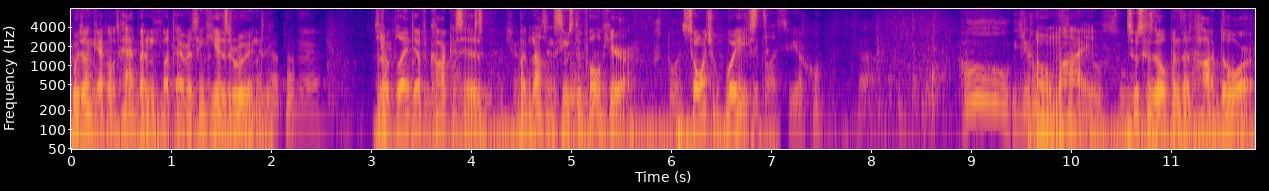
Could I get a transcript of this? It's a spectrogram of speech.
We don't get what happened, but everything here is ruined. There are plenty of carcasses, but nothing seems to fall here. So much of waste. Oh my, Sus has opened that hard door.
